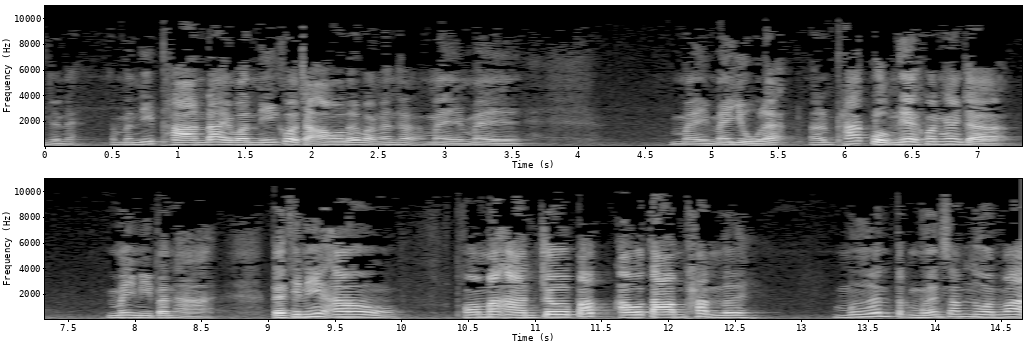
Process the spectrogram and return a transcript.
เนี่ยนะมันนิพพานได้วันนี้ก็จะเอาแล้วว่างั้นเถอะไม่ไม่ไม่ไม่อยู่แล้วอันพระกลุ่มเนี่ยค่อนข้างจะไม่มีปัญหา แต่ทีนี้เอาพอมาอ่านเจอปั๊บเอาตามท่านเลย เหมือนเหมือนสำนวนว่า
